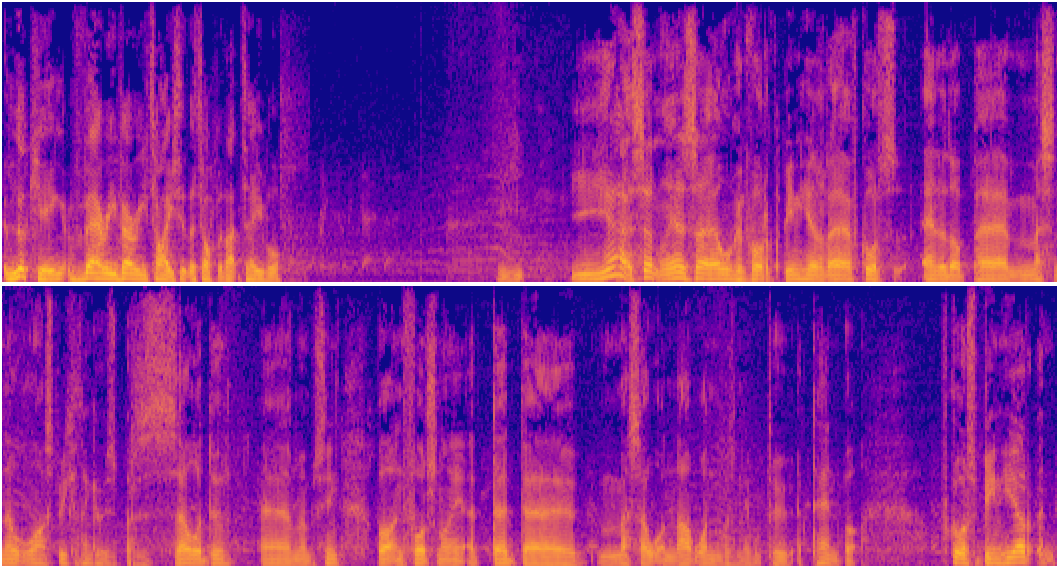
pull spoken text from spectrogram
looking very, very tight at the top of that table. Yeah, certainly is. Uh, looking forward to being here. Uh, of course, ended up uh, missing out last week. I think it was Brazil. I do uh, remember seeing, but unfortunately, I did uh, miss out on that one. wasn't able to attend. But of course, being here in,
